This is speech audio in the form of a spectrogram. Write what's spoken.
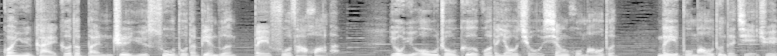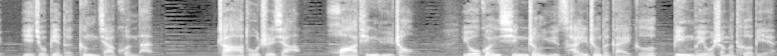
关于改革的本质与速度的辩论被复杂化了。由于欧洲各国的要求相互矛盾，内部矛盾的解决也就变得更加困难。乍读之下，花厅预兆有关行政与财政的改革并没有什么特别，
